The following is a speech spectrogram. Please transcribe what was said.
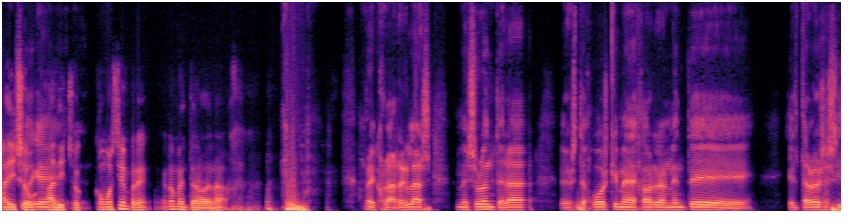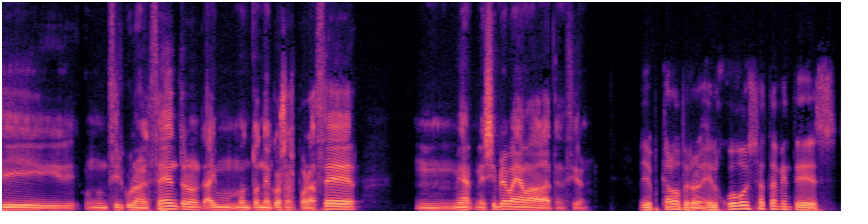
ha, dicho, ha dicho, como siempre, no me he enterado de nada. Hombre, con las reglas me suelo enterar, pero este juego es que me ha dejado realmente... El tablero es así, con un círculo en el centro, hay un montón de cosas por hacer. Me, siempre me ha llamado la atención. claro, pero el juego exactamente es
